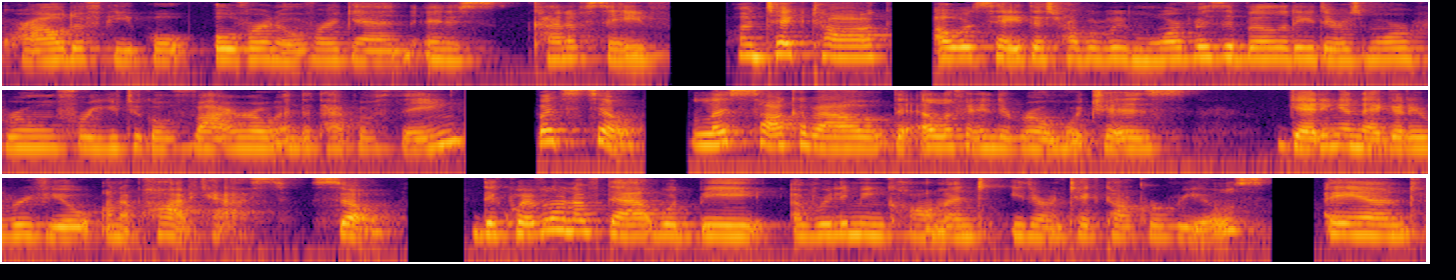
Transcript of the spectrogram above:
crowd of people over and over again, and it's kind of safe. On TikTok, I would say there's probably more visibility, there's more room for you to go viral and the type of thing. But still, let's talk about the elephant in the room, which is getting a negative review on a podcast. So, the equivalent of that would be a really mean comment either on TikTok or Reels. And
